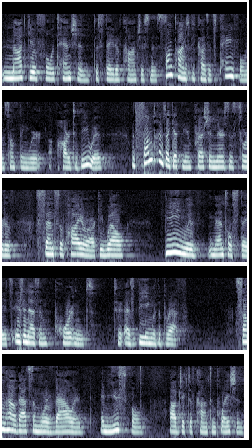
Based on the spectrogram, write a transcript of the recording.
not give full attention to state of consciousness. Sometimes because it's painful and something we're uh, hard to be with, but sometimes I get the impression there's this sort of sense of hierarchy. Well, being with mental states isn't as important to, as being with the breath. Somehow that's a more valid and useful object of contemplation.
